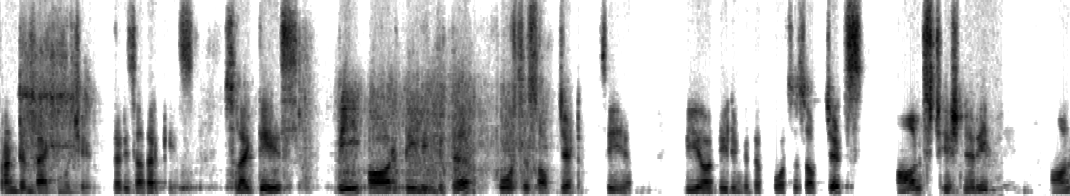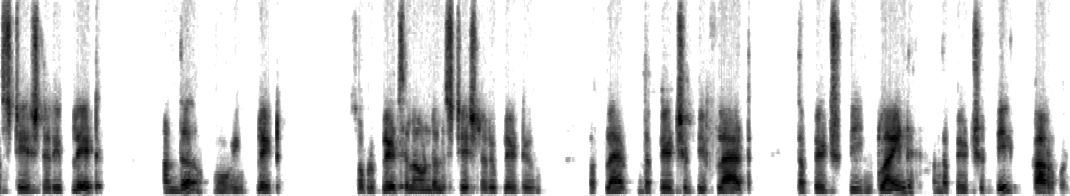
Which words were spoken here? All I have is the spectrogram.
ఫ్రంట్ అండ్ బ్యాక్ మూవ్ చేయండి దట్ ఈస్ అదర్ కేస్ సో లైక్ దిస్ we are dealing with the forces of jet see here we are dealing with the forces of jets on stationary on stationary plate and the moving plate so ఇప్పుడు ప్లేట్స్ ఎలా ఉండాలి స్టేషనరీ ప్లేట్ the flat the plate should be flat the plate should be inclined and the plate should be curved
